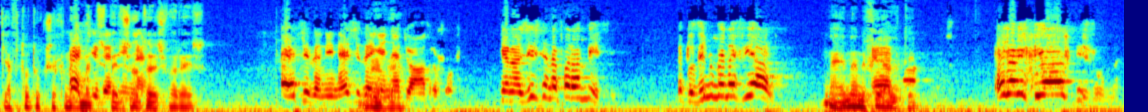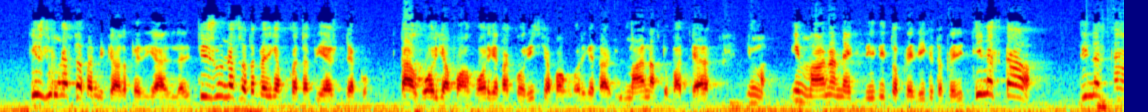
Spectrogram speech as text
Και αυτό το ξεχνάμε τις περισσότερες φορές. Έτσι δεν είναι, έτσι δεν γεννιέται ο άνθρωπος. Για να ζήσει ένα παραμύθι. Και του δίνουμε ένα εφιάλτη. Ναι, έναν εφιάλτη. Ένα, έναν εφιάλτη ζούμε. Τι ζουν αυτά τα μικρά τα παιδιά δηλαδή; Τι ζουν αυτά τα παιδιά που καταπιέζονται από τα αγόρια από αγόρια, τα κορίτσια από αγόρια, τα, η μάνα από τον πατέρα, η, η μάνα να εκδίδει το παιδί και το παιδί. Τι είναι αυτά, τι είναι αυτά;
